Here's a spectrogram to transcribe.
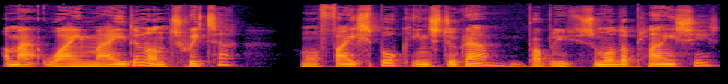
I'm at Wayne Maiden on Twitter. I'm on Facebook, Instagram, probably some other places.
